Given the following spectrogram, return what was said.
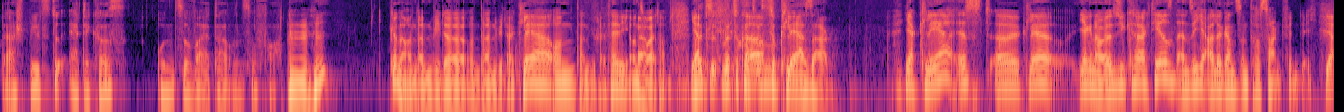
da spielst du Atticus und so weiter und so fort. Mhm. Genau, und dann wieder, und dann wieder Claire und dann wieder Teddy und ja. so weiter. Ja. Willst, willst du kurz ähm, was zu Claire sagen? Ja, Claire ist, äh, Claire, ja genau, also die Charaktere sind an sich alle ganz interessant, finde ich. Ja.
